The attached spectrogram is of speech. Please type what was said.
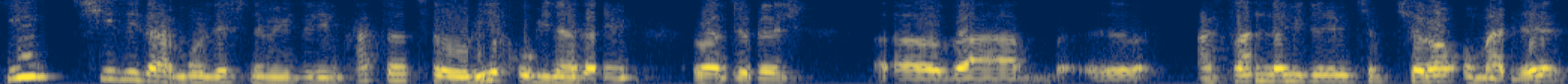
هیچ چیزی در موردش نمی‌دونیم. حتی تئوری خوبی نداریم راجبش. و اصلا نمی‌دونیم که چرا اومده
